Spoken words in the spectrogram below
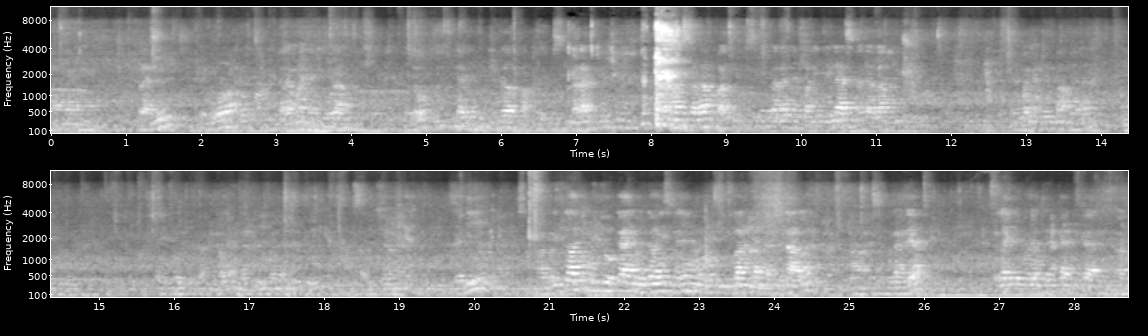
uh, berani. Kedua, yang kurang. Betul? Dan ketiga, faktor faktor yang paling jelas adalah berita ni menunjukkan benda ni sebenarnya membimbangkan dan benar lah uh, kesimpulan dia. Selain daripada menekankan uh,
